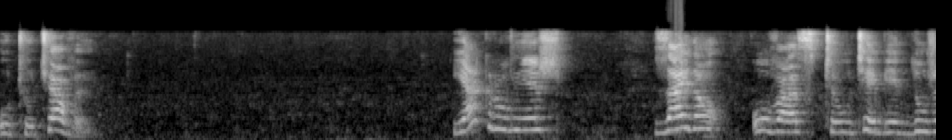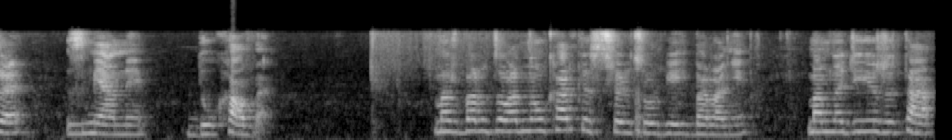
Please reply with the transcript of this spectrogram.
uczuciowym. Jak również zajdą u was czy u ciebie duże zmiany duchowe. Masz bardzo ładną kartę strzelcu lwie i baranie. Mam nadzieję, że ta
